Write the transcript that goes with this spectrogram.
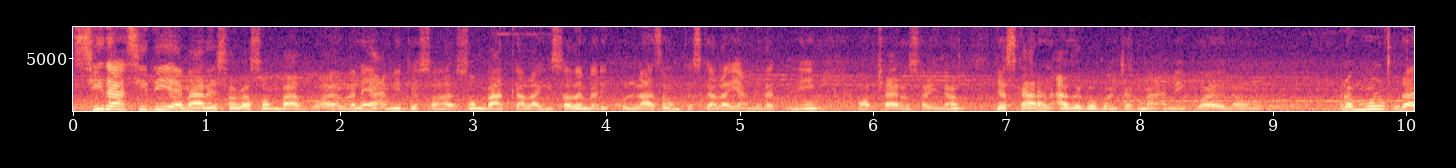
सिधा सिधी एमालेसँग संवाद भयो भने हामी त्यो संवादका लागि सधैँभरि खुल्ला छौँ त्यसका लागि हामीलाई कुनै अप्ठ्यारो छैन। त्यसकारण आजको बैठकमा हामी गएनौँ। र मूल कुरा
